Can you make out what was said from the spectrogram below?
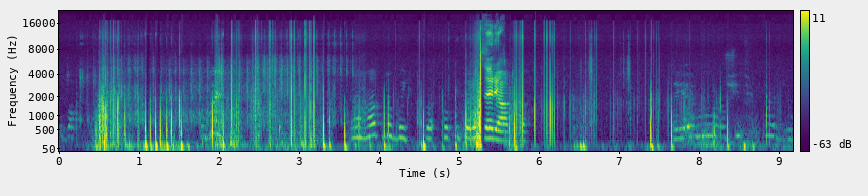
Отак. Убий. Зарядка. Та я йому ще чекаю.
